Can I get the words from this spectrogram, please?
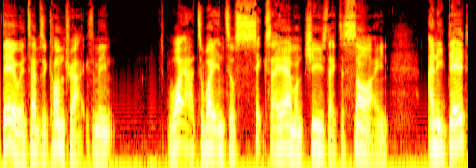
deal in terms of contracts. I mean, Whyte had to wait until 6 a.m. on Tuesday to sign, and he did,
